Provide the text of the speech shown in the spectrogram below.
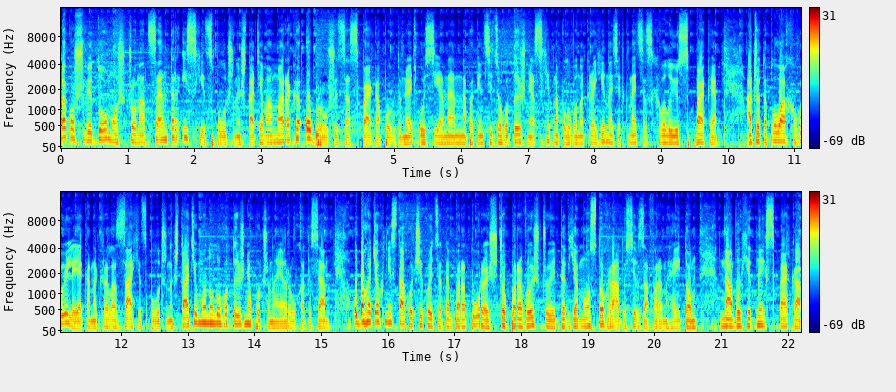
Також відомо, що на центр і схід Сполучених Штатів Америки обрушиться спека. Повідомляють у CNN. наприкінці цього тижня. Східна половина країни зіткнеться з хвилею спеки, адже теплова хвиля, яка накрила захід Сполучених Штатів минулого тижня, починає рухатися. У багатьох містах очікуються температури, що перевищують 90 градусів за Фаренгейтом. На вихідних спека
